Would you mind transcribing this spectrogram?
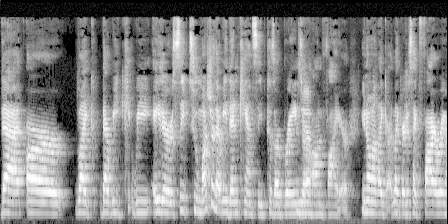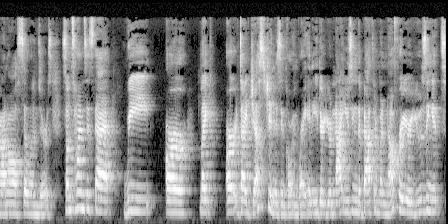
that our like that we we either sleep too much or that we then can't sleep because our brains yeah. are on fire you know and like like are just like firing on all cylinders sometimes it's that we are like our digestion isn't going right and either you're not using the bathroom enough or you're using it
